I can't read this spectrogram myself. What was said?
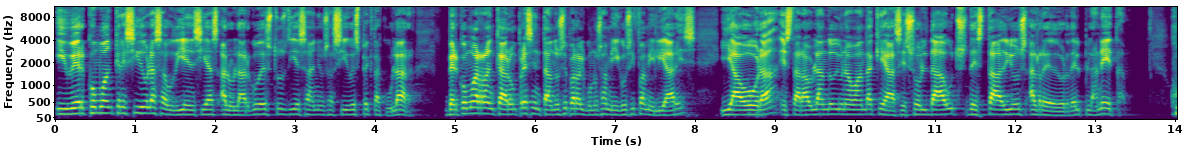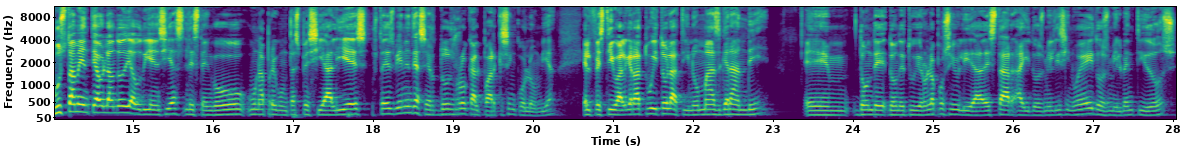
y ver cómo han crecido las audiencias a lo largo de estos 10 años ha sido espectacular. Ver cómo arrancaron presentándose para algunos amigos y familiares y ahora estar hablando de una banda que hace sold outs de estadios alrededor del planeta. Justamente hablando de audiencias, les tengo una pregunta especial y es, ustedes vienen de hacer dos Rock al Parques en Colombia, el festival gratuito latino más grande, em, donde, donde tuvieron la posibilidad de estar ahí 2019 y 2022,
